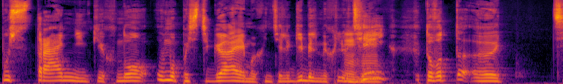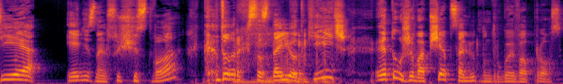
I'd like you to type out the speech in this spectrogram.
пусть странненьких, но умопостигаемых, интеллигибельных людей, то вот э, те, я не знаю, существа, которых создает Кейдж, это уже вообще абсолютно другой вопрос.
